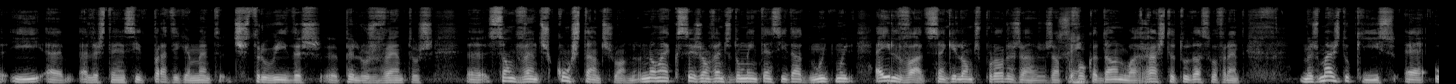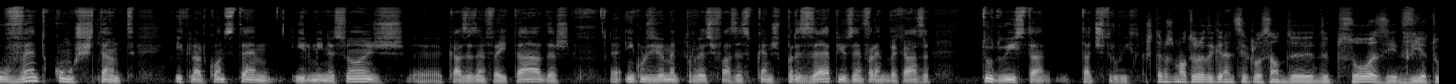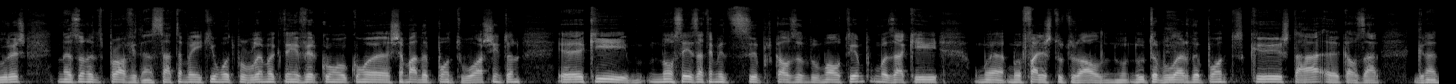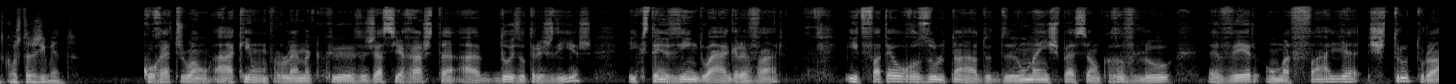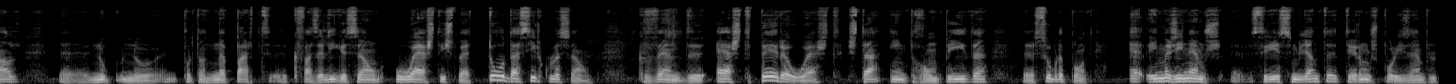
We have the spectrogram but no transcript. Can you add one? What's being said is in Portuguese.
e elas têm sido praticamente destruídas pelos ventos. são ventos constantes, João. Não é que sejam ventos de uma intensidade muito, muito. É elevado, 100 km por hora já, já provoca dano, arrasta tudo à sua frente. Mas mais do que isso, é o vento constante. E claro, quando se tem iluminações, eh, casas enfeitadas, eh, inclusivamente por vezes fazem-se pequenos presépios em frente da casa, tudo isso está, está destruído. Estamos numa altura de grande circulação de, de, pessoas e de viaturas. Na zona de Providence há também aqui um outro problema que tem a ver com, com a chamada Ponte Washington. Eh, aqui, não sei exatamente se por causa do mau tempo, mas há aqui uma, uma falha estrutural no, no tabuleiro da ponte que está a causar grande constrangimento. Correto, João. Há aqui um problema que já se arrasta há dois ou três dias e que se tem vindo a agravar e de facto é o resultado de uma inspeção que revelou haver uma falha estrutural uh, no, no, portanto, na parte que faz a ligação oeste, isto é, toda a circulação que vem de este para oeste está interrompida uh, sobre a ponte. Uh, imaginemos, seria semelhante termos, por exemplo,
